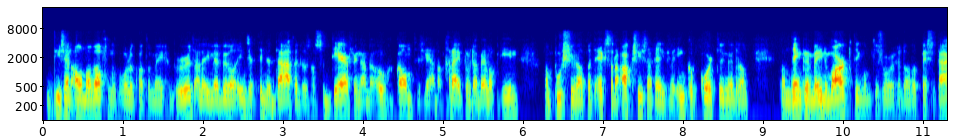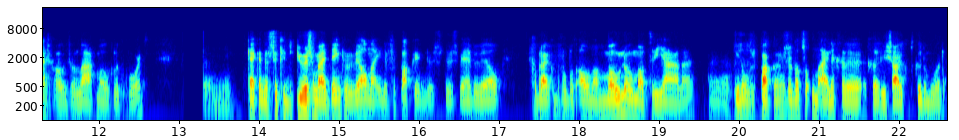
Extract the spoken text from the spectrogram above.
die zijn allemaal wel verantwoordelijk wat ermee gebeurt. Alleen we hebben wel inzicht in de data. Dus als de derving aan de hoge kant is, ja, dan grijpen we daar wel op in. Dan pushen we dat met extra acties. Dan geven we inkoopkortingen. Dan, dan denken we mee de marketing om te zorgen dat het percentage gewoon zo laag mogelijk wordt. Um, kijk, en een stukje duurzaamheid denken we wel naar in de verpakking. Dus, dus we hebben wel, gebruiken bijvoorbeeld allemaal monomaterialen uh, in onze pakken, zodat ze oneindig gerecycled kunnen worden.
